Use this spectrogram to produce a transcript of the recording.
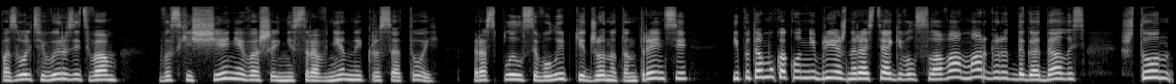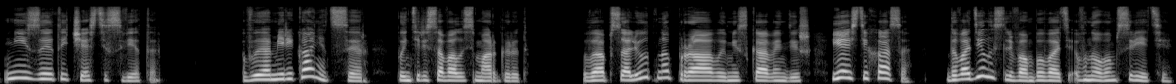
«Позвольте выразить вам восхищение вашей несравненной красотой», расплылся в улыбке Джонатан Тренси, и потому как он небрежно растягивал слова, Маргарет догадалась, что он не из этой части света. «Вы американец, сэр?» — поинтересовалась Маргарет. Вы абсолютно правы, мисс Кавендиш. Я из Техаса. Доводилось ли вам бывать в Новом Свете?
